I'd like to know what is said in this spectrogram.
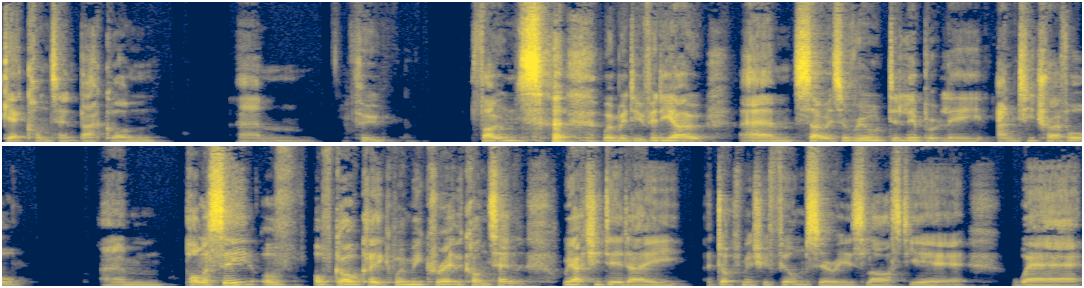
get content back on um, through phones when we do video. Um, so it's a real deliberately anti-travel um, policy of of GoalClick when we create the content. We actually did a, a documentary film series last year where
